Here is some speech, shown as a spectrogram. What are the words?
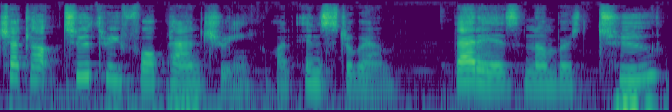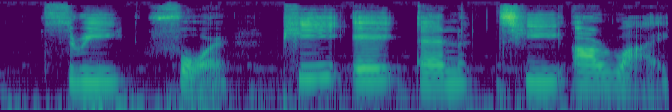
check out 234 Pantry on Instagram. That is numbers 234 P A N T R Y,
